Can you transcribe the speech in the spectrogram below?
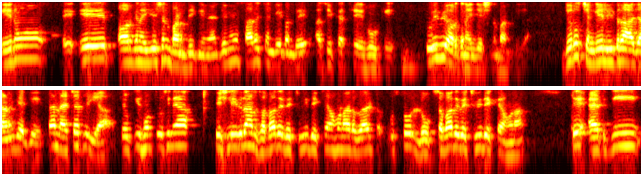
ਇਹਨੂੰ, ਇਹ- ਇਹ ਆਰਗੇਨਾਈਜੇਸ਼ਨ ਬਣਦੀ ਕਿਵੇਂ ਜਿਵੇਂ ਸਾਰੇ ਚੰਗੇ ਬੰਦੇ ਅਸੀਂ ਇਕੱਠੇ ਹੋ ਕੇ ਕੋਈ ਵੀ ਆਰਗੇਨਾਈਜੇਸ਼ਨ ਬਣਦੀ ਆ। ਜਦੋਂ ਚੰਗੇ ਲੀਡਰ ਆ ਜਾਣਗੇ ਅੱਗੇ, ਤਾਂ ਨੈਚੁਰਲੀ ਆ, ਕਿਉਂਕਿ ਹੁਣ ਤੁਸੀਂ ਨੇ ਪਿਛਲੀ ਵਿਧਾਨ ਸਭਾ ਦੇ ਵਿੱਚ ਵੀ ਦੇਖਿਆ ਹੋਣਾ ਰਿਜ਼ਲਟ ਉਸ ਤੋਂ ਲੋਕ ਸਭਾ ਦੇ ਵਿੱਚ ਵੀ ਦੇਖਿਆ ਹੋਣਾ। ਤੇ ਐਤਕੀ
